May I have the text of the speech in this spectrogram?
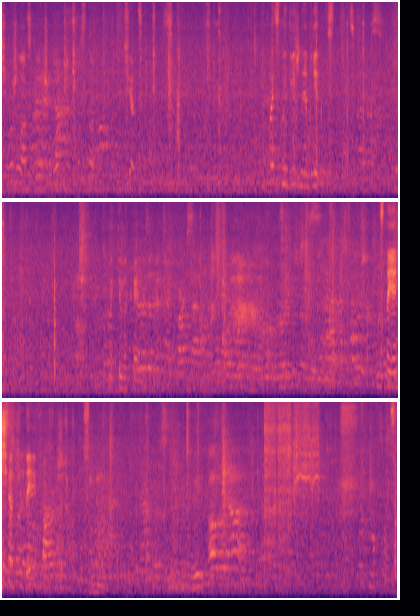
Чего желанское животное? Просто сердце. Хватит недвижные объекты снимать. На кинокамере. Настоящие орхидеи пахнут очень вкусно. Ну, хватит.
